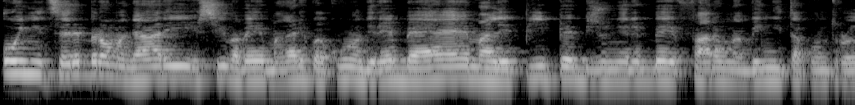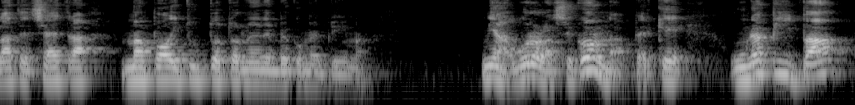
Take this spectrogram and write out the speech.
o inizierebbero magari, sì vabbè, magari qualcuno direbbe eh ma le pipe bisognerebbe fare una vendita controllata eccetera, ma poi tutto tornerebbe come prima. Mi auguro la seconda, perché una pipa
